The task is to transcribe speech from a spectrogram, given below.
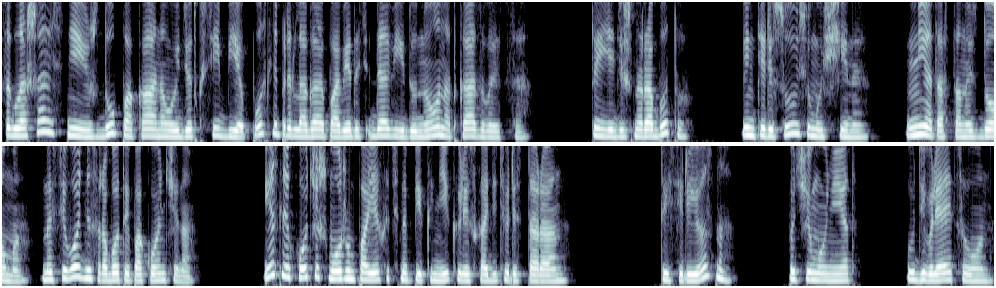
Соглашаюсь с ней и жду, пока она уйдет к себе, после предлагаю пообедать Давиду, но он отказывается. «Ты едешь на работу?» Интересуюсь у мужчины. «Нет, останусь дома. На сегодня с работой покончено. Если хочешь, можем поехать на пикник или сходить в ресторан». «Ты серьезно? «Почему нет?» Удивляется он.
